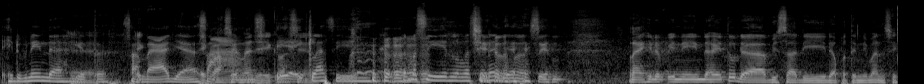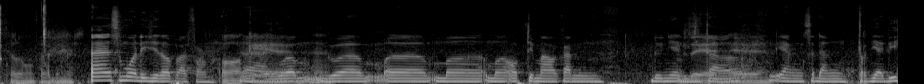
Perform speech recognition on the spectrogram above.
hidup ini indah Ya. gitu, santai Ik- aja. ikhlasin sans. aja, Iya, ikhlasin. ikhlasin, lemesin, lemesin aja. Lemesin. Nah, hidup ini indah itu udah bisa didapetin di mana sih kalau mau pada denger? Eh, semua digital platform. Oh, oke. Nah, gua gua eh, me- meoptimalkan dunia Gitu ya, digital iya. yang sedang terjadi.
